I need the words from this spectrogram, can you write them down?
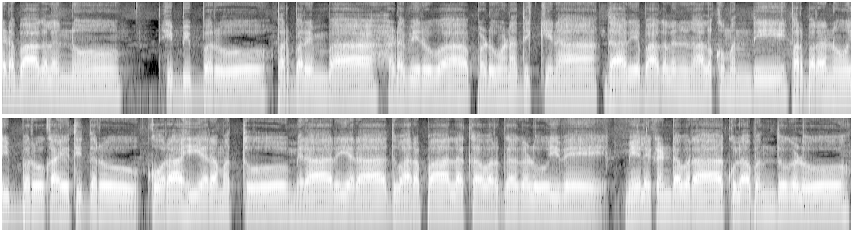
ಎಡಬಾಗಲನ್ನು ಇಬ್ಬಿಬ್ಬರು ಪರ್ಬರೆಂಬ ಹಡವಿರುವ ಪಡುವಣ ದಿಕ್ಕಿನ ದಾರಿಯ ಬಾಗಲನ್ನು ನಾಲ್ಕು ಮಂದಿ ಪರ್ಬರನು ಇಬ್ಬರು ಕಾಯುತ್ತಿದ್ದರು. ಕೋರಾಹಿಯರ ಮತ್ತು ಮಿರಾರಿಯರ ದ್ವಾರಪಾಲಕ ವರ್ಗಗಳು ಇವೆ. ಮೇಲೆ ಕಂಡವರ ಕುಲಬಂಧುಗಳು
